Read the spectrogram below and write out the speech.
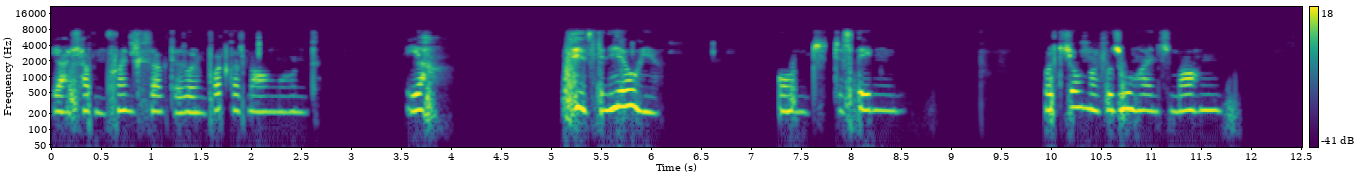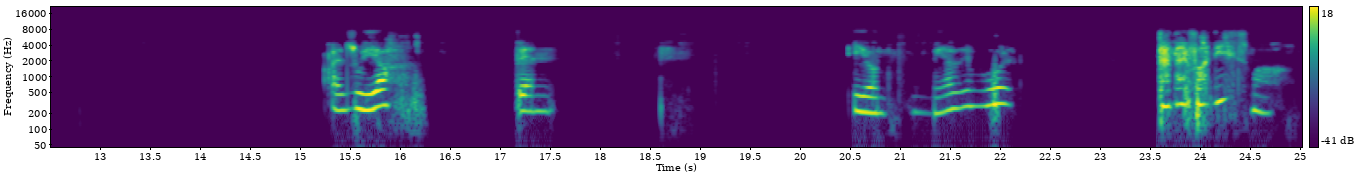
ja, ich habe einem Freund gesagt, er soll einen Podcast machen und ja, jetzt bin ich auch hier. Und deswegen wollte ich auch mal versuchen, einen zu machen. Also ja, wenn ihr mehr sehen wollt, dann einfach nichts machen.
